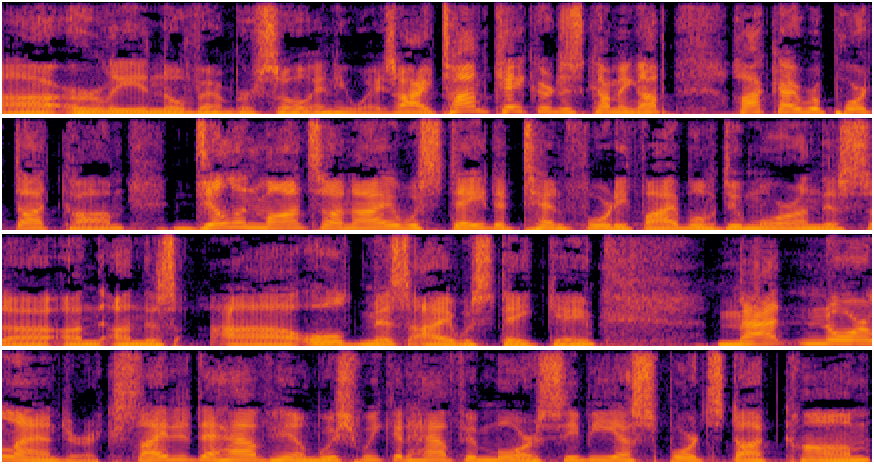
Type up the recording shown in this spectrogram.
Uh, early in November. So, anyways, all right. Tom Kakert is coming up. HawkeyeReport.com. Dylan Montz on Iowa State at 1045. We'll do more on this, uh, on, on this, uh, Ole Miss Iowa State game. Matt Norlander, excited to have him. Wish we could have him more. CBSSports.com.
